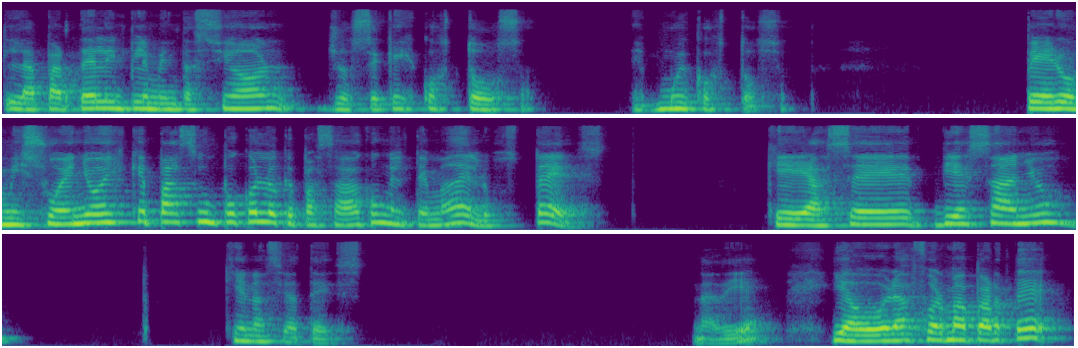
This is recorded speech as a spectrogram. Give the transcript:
la parte de la implementación yo sé que es costosa, es muy costosa. Pero mi sueño es que pase un poco lo que pasaba con el tema de los test, que hace 10 años, ¿quién hacía test? Nadie. Y ahora forma parte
